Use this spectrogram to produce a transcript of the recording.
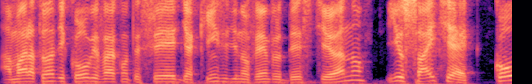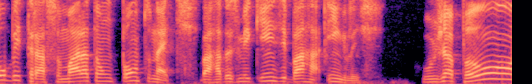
A Maratona de Kobe vai acontecer dia 15 de novembro deste ano e o site é kobe-marathon.net barra 2015 barra English. O Japão,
